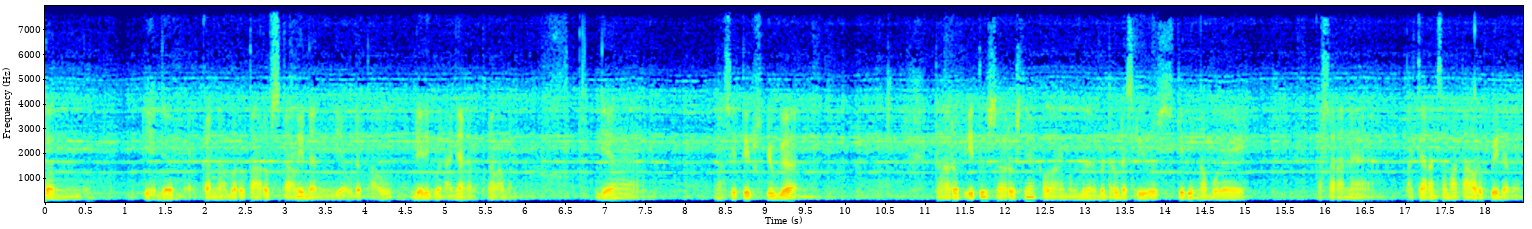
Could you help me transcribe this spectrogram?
dan ya dia karena baru taruh sekali dan dia udah tahu jadi gue nanya kan pengalaman. Dia ngasih tips juga taruh itu seharusnya kalau emang benar-benar udah serius. Jadi nggak boleh kasarannya pacaran sama taruh beda kan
